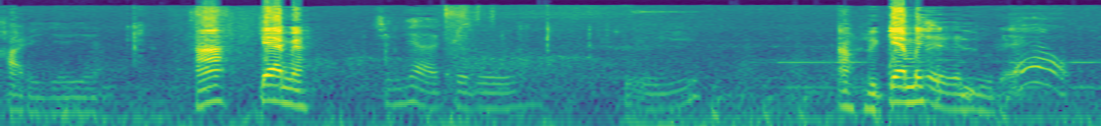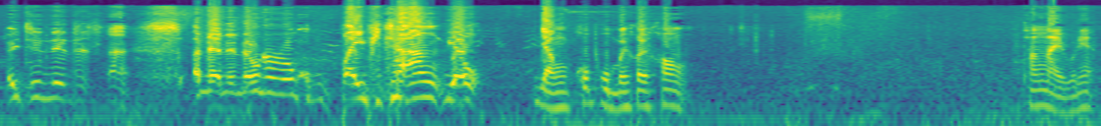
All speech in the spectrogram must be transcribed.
ไข่เยอะแยะฮะ แก้มไงฉันอยากจะรู้ถุยอ้าวหรือแก้มไม่เจใช่อกันอยู่แล้วเอ้ยเดี๋ยวเดี๋ยวเดี๋ยวเดี๋ยวเดี๋ยวเดี๋ยวเดี๋ยวไปผิดทางเดี๋ยวยังควบคุมไม่ค่อยคล่อง ทางไหนวะเนี่ย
